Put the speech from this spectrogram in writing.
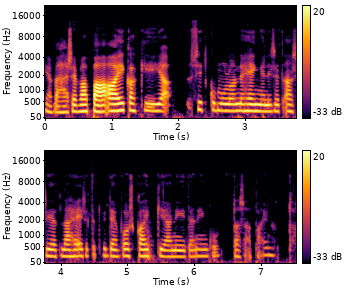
ja vähän se vapaa-aikakin ja sitten kun mulla on ne hengelliset asiat läheiset, että miten voisi kaikkia niitä niin kuin tasapainottaa.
